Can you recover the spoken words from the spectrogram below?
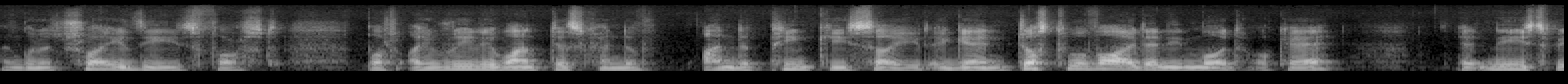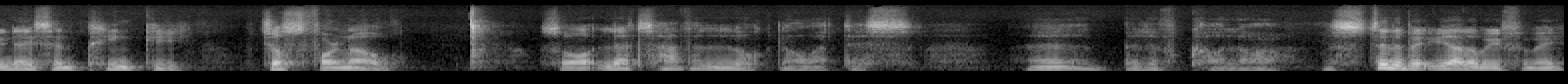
I'm going to try these first, but I really want this kind of on the pinky side again, just to avoid any mud, okay? It needs to be nice and pinky, just for now. So let's have a look now at this. A bit of colour. It's still a bit yellowy for me.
